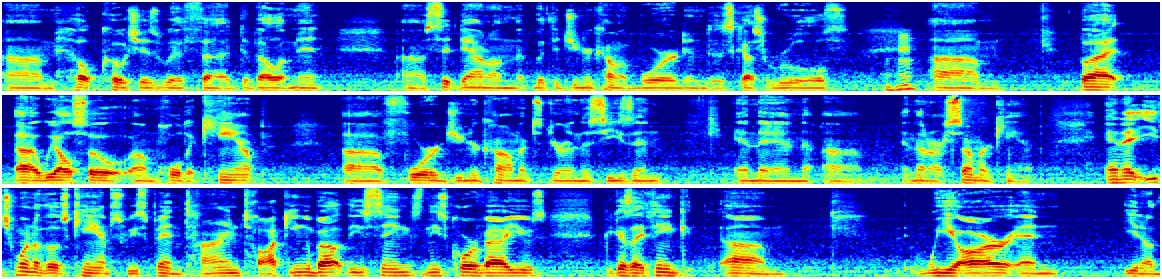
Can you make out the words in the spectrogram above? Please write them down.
um, help coaches with uh, development uh, sit down on the, with the junior comet board and discuss rules. Mm-hmm. Um, but uh, we also um, hold a camp uh, for junior comets during the season, and then um, and then our summer camp. And at each one of those camps, we spend time talking about these things and these core values, because I think um, we are, and you know,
